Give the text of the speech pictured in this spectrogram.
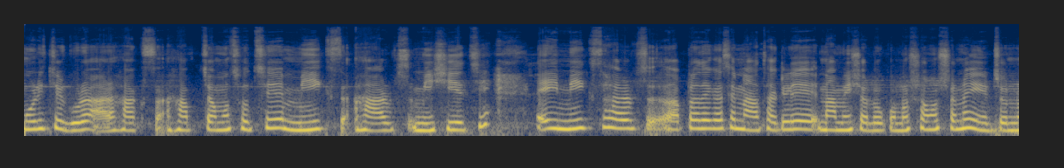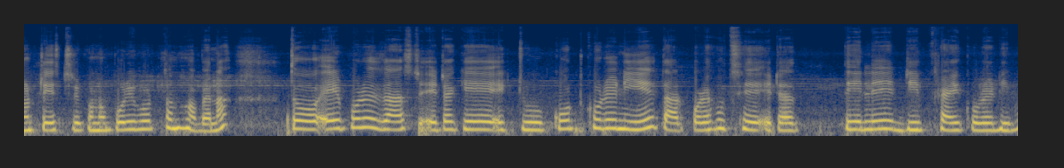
মরিচের গুঁড়া আর হাফ হাফ চামচ হচ্ছে মিক্স হার্বস মিশিয়েছি। এই মিক্স হার্বস আপনাদের কাছে না থাকলে না মেশালো কোনো সমস্যা নেই, এর জন্য টেস্টের কোনো পরিবর্তন হবে না। তো এরপরে জাস্ট এটাকে একটু কোট করে নিয়ে তারপরে হচ্ছে এটা তেলে ডিপ ফ্রাই করে নিব।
